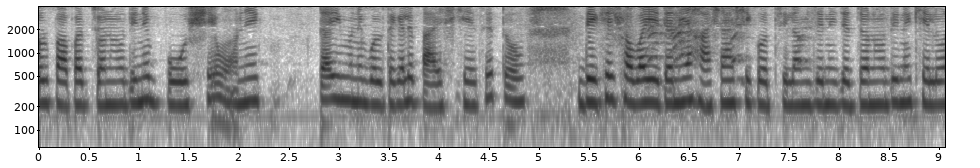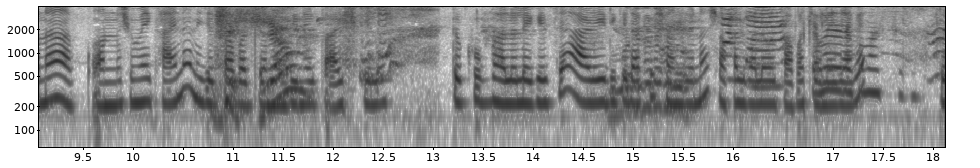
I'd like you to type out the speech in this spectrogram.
ওর পাপার জন্মদিনে বসে অনেকটাই মানে বলতে গেলে পায়েস খেয়েছে। তো দেখে সবাই এটা নিয়ে হাসাহাসি করছিলাম যে নিজের জন্মদিনে খেলো না, অন্য সময় খায় না, নিজের বাবার জন্মদিনের পায়েস খেলো। তো খুব ভালো লেগেছে। আর এইদিকে দেখো সঞ্জনা সকালবেলা ওর পাপা চলে যাবে। তো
